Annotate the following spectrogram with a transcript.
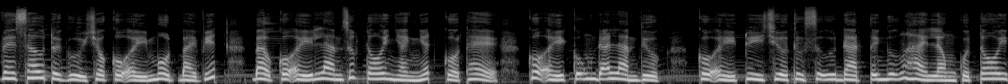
Về sau tôi gửi cho cô ấy một bài viết, bảo cô ấy làm giúp tôi nhanh nhất có thể. Cô ấy cũng đã làm được. Cô ấy tuy chưa thực sự đạt tới ngưỡng hài lòng của tôi,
